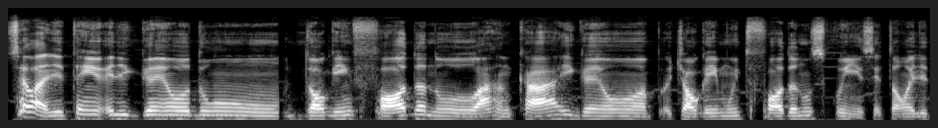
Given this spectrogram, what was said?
sei lá, ele tem. Ele ganhou de, um, de alguém foda no arrancar e ganhou de alguém muito foda nos Queens. Então ele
